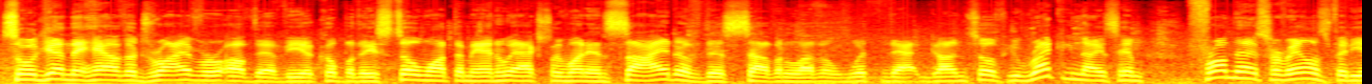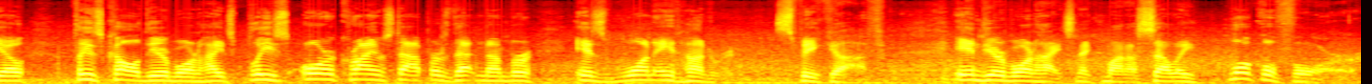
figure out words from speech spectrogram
So again, they have the driver of that vehicle, but they still want the man who actually went inside of this 7-Eleven with that gun. So if you recognize him from that surveillance video, please call Dearborn Heights Police or Crime Stoppers. That number is 1-800-SPEAK UP. In Dearborn Heights, Nick Monacelli, Local 4.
